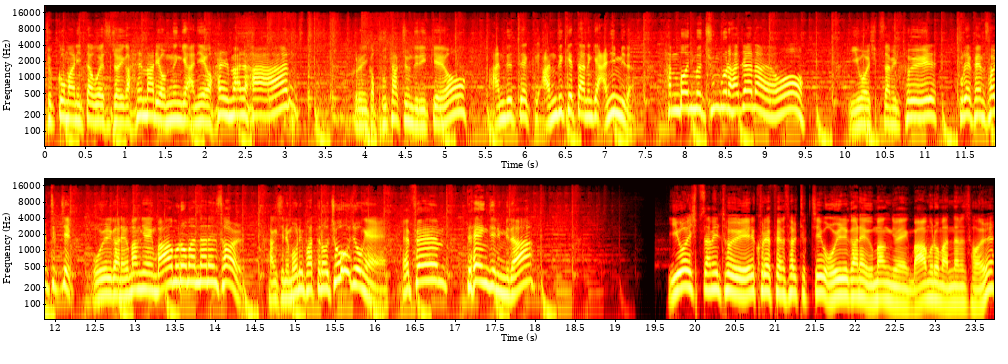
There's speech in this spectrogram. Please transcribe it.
듣고만 있다고 해서 저희가 할 말이 없는 게 아니에요. 할 말 한. 그러니까 부탁 좀 드릴게요. 안 듣, 안 듣겠다는 게 아닙니다. 한 번이면 충분하잖아요. 2월 13일 토요일 쿨FM 설 특집 5일간의 음악여행 마음으로 만나는 설 당신의 모닝 파트너 조우종의 FM 대행진입니다. 2월 13일 토요일 쿨FM 설 특집 5일간의 음악여행 마음으로 만나는 설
